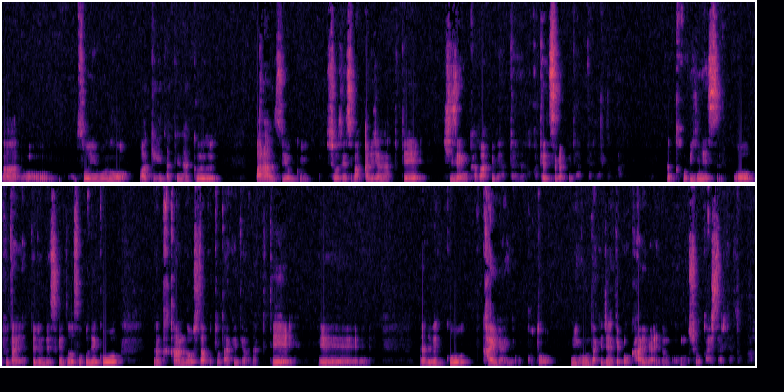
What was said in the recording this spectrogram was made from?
あの、そういうものを分け隔てなく、バランスよく小説ばっかりじゃなくて、自然科学であったりだとか、哲学であったりだとか、なんかこうビジネスを普段やってるんですけど、そこでこう、なんか感動したことだけではなくて、えー、なるべくこう、海外のこと、日本だけじゃなくてこう海外の本も紹介したりだとか、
